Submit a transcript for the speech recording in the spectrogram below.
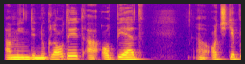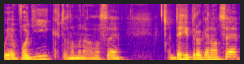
amin dinukleotid a opět odštěpuje vodík, to znamená zase dehydrogenace.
